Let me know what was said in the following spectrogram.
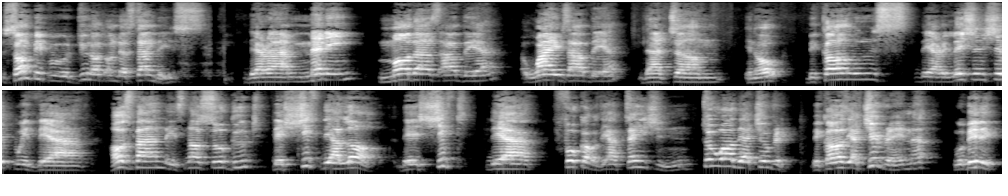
Some people do not understand this. There are many mothers out there, wives out there that, um, you know, because their relationship with their husband is not so good, they shift their love, they shift their focus, their attention toward their children because their children will be the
